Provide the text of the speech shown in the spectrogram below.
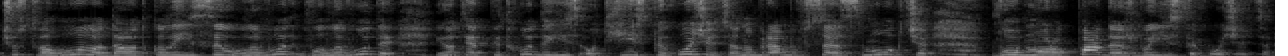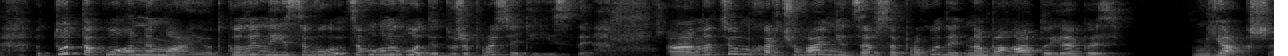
чувства голода, от коли їси вуглеводи, і от як підходить, їсть, от їсти хочеться, ну прямо все смокче, в обморок падаєш, бо їсти хочеться. Тут такого немає. От коли не їси вуглеводи, це вуглеводи дуже просять їсти. А на цьому харчуванні це все проходить набагато якось м'якше.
